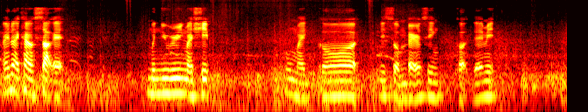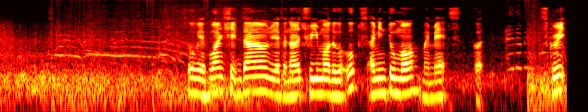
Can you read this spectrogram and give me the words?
I know I kind of suck at maneuvering my ship. Oh my god, this is so embarrassing. God damn it. So we have one ship down, we have another three more to go. Oops, I mean two more. My mats. God. got screwed.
